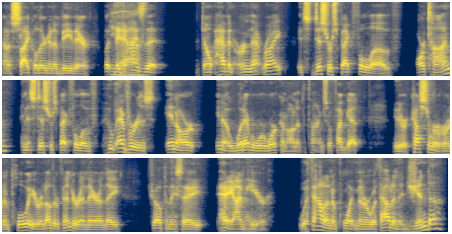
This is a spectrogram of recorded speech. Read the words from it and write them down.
kind of cycle they're going to be there. But yeah. the guys that don't haven't earned that right, it's disrespectful of our time and it's disrespectful of whoever is in our, you know, whatever we're working on at the time. So if I've got either a customer or an employee or another vendor in there and they show up and they say, Hey, I'm here without an appointment or without an agenda,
